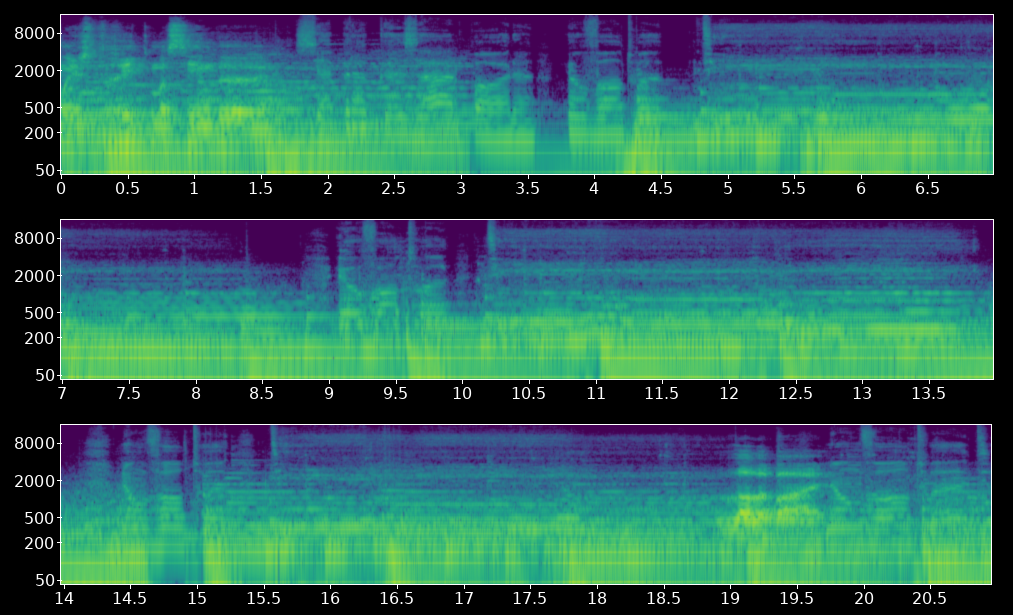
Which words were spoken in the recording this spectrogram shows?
Com este ritmo assim de. Se é para casar, bora, eu volto a ti. Eu volto a ti. Não volto a ti. Lullaby. Não volto a ti.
